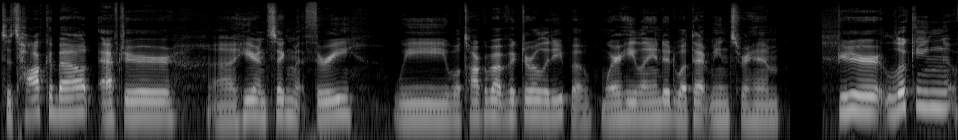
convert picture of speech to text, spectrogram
to talk about after uh, here in segment three. We will talk about Victor Oladipo, where he landed, what that means for him. If you're looking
